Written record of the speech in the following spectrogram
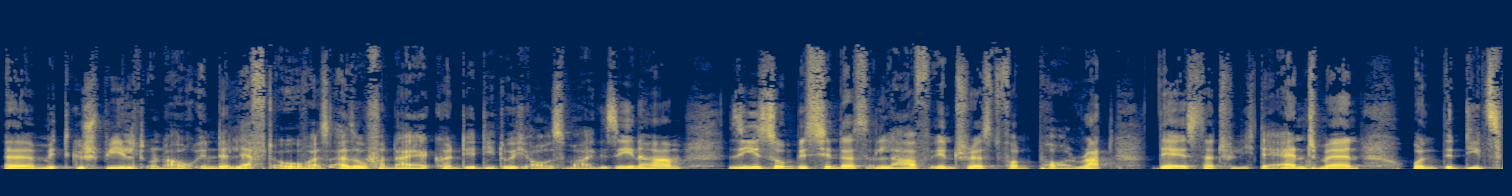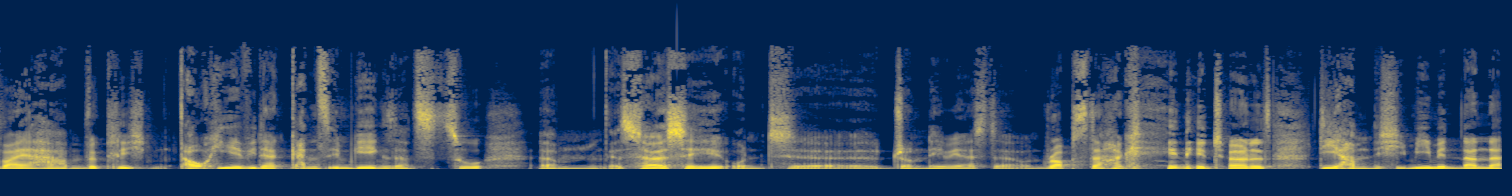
äh, mitgespielt und auch in The Leftovers. Also von daher könnt ihr die durchaus mal gesehen haben. Sie ist so ein bisschen das Love Interest von Paul Rudd. Der ist natürlich der Ant-Man und die zwei haben wirklich auch hier wieder ganz im Gegensatz zu ähm, Cersei und äh, John Nemiester und Rob Stark in Eternals, die haben eine Chemie miteinander.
